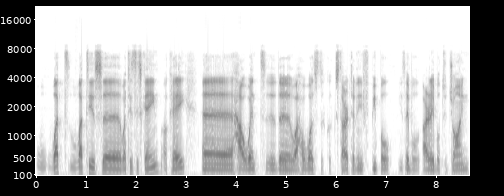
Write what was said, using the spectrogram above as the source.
what what is uh, what is this game? Okay, uh, how went the how was the Kickstarter? and if people is able are able to join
